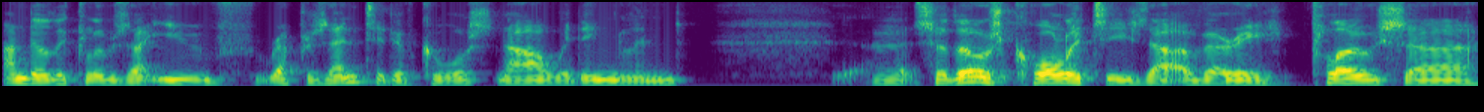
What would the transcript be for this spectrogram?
and other clubs that you've represented, of course, now with England. Yeah. Uh, so those qualities that are very close uh,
